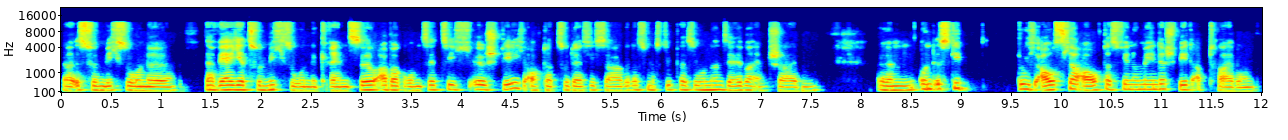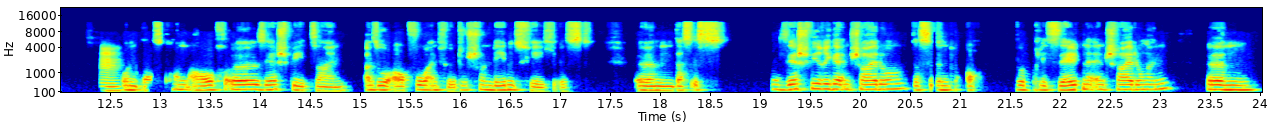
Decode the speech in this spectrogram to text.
Da ist für mich so eine, da wäre jetzt für mich so eine Grenze. Aber grundsätzlich äh, stehe ich auch dazu, dass ich sage, das muss die Person dann selber entscheiden. Ähm, und es gibt durchaus ja auch das Phänomen der Spätabtreibung. Mhm. Und das kann auch äh, sehr spät sein. Also auch, wo ein Fötus schon lebensfähig ist. Ähm, das ist eine sehr schwierige Entscheidung. Das sind auch wirklich seltene Entscheidungen. Ähm,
